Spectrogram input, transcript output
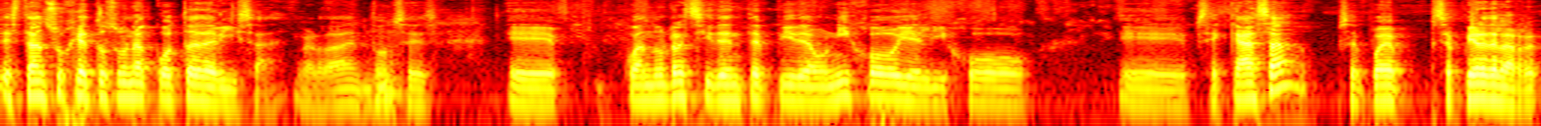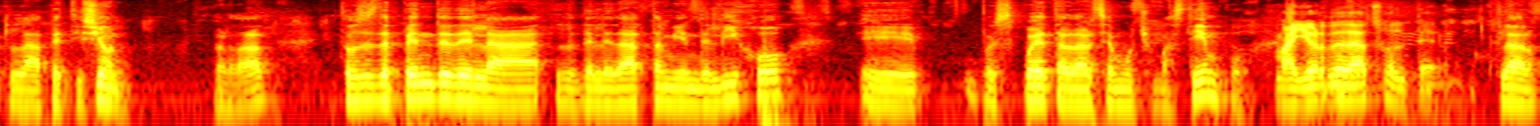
están sujetos a una cuota de visa, ¿verdad? Entonces, eh, cuando un residente pide a un hijo y el hijo eh, se casa, se puede, se pierde la, la petición, ¿verdad? Entonces depende de la, de la edad también del hijo, eh, pues puede tardarse mucho más tiempo. Mayor de edad soltero. Claro.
